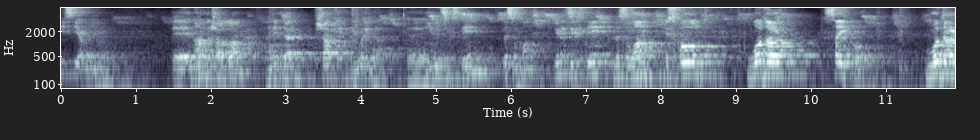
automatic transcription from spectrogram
بي سي ابنيو النهارده إن شاء الله هنبدأ شرح الوحدة. يونت 16 lesson 1 unit 16 lesson 1 is called water cycle. Water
